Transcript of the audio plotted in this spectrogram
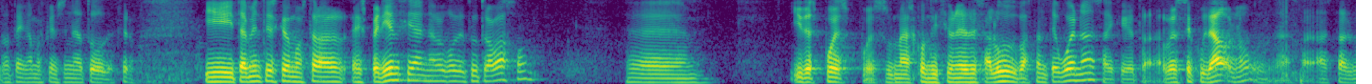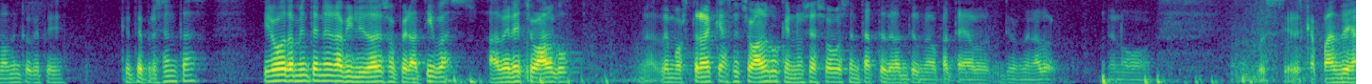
no tengamos que enseñar todo de cero. Y también tienes que demostrar experiencia en algo de tu trabajo. Eh, y después, pues unas condiciones de salud bastante buenas, hay que haberse cuidado, ¿no? Hasta, hasta el momento que te, que te presentas. Y luego también tener habilidades operativas, haber hecho algo, demostrar que has hecho algo que no sea solo sentarte delante de una pantalla de ordenador. No, pues eres capaz de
